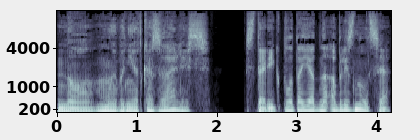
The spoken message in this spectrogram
Но мы бы не отказались. Старик плотоядно облизнулся.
